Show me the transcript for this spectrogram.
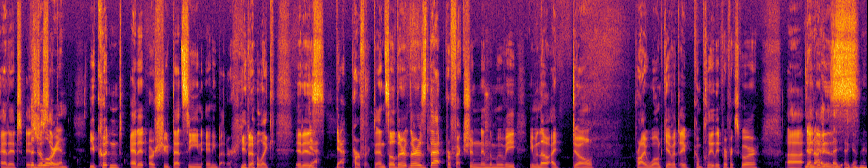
edit The is just like, DeLorean. you couldn't edit or shoot that scene any better. You know, like it is Yeah. perfect. And so there there is that perfection in the movie, even though I don't probably won't give it a completely perfect score. Uh, No, it- no, it I- is I- I yeah.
